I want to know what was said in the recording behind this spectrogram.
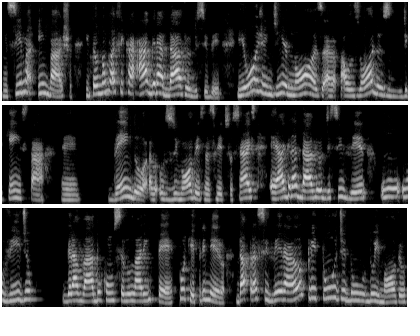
em cima e embaixo. Então não vai ficar agradável de se ver. E hoje em dia nós, aos olhos de quem está é, vendo os imóveis nas redes sociais, é agradável de se ver o, o vídeo gravado com o celular em pé. Por quê? Primeiro, dá para se ver a amplitude do, do imóvel,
